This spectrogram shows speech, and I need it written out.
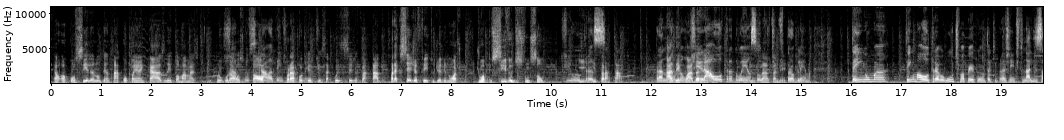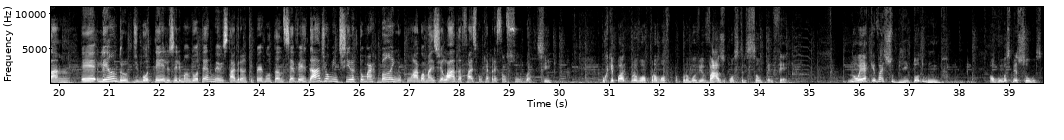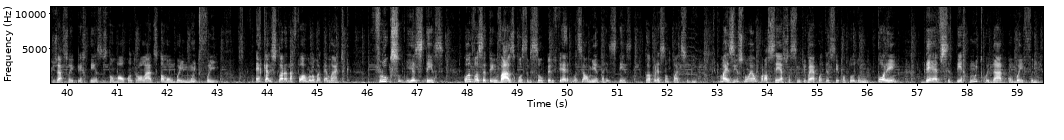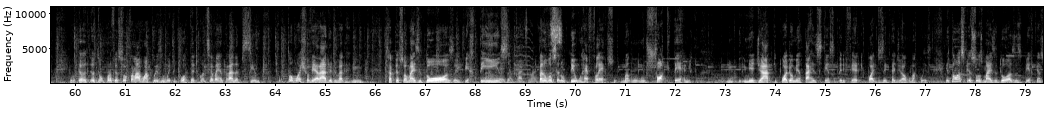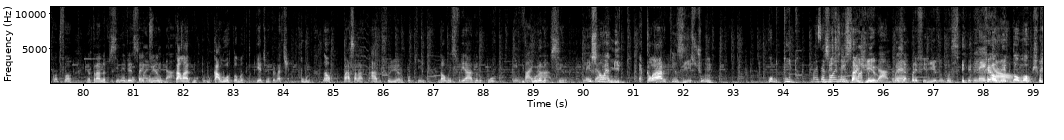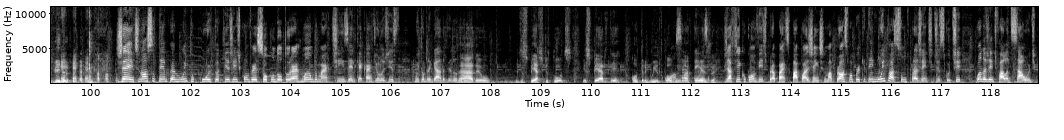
Eu é, aconselho a não tentar acompanhar em casa, nem tomar mais. Procurar um hospital para que essa coisa seja tratada, para que seja feito o diagnóstico de uma possível disfunção de outras... e, e tratado. Para não, não, gerar outra doença, Exatamente. outro tipo de problema. Tem uma tem uma outra última pergunta aqui para a gente finalizar. É. É, Leandro de Botelhos, ele mandou até no meu Instagram aqui perguntando se é verdade ou mentira que tomar banho com água mais gelada faz com que a pressão suba. Sim, porque pode promover, promover vasoconstrição periférica. Não é que vai subir em todo mundo. Algumas pessoas que já são hipertensas, estão mal controladas, tomam um banho muito frio. É aquela história da fórmula matemática fluxo e resistência. Quando você tem vasoconstrição periférica, você aumenta a resistência. Então a pressão pode subir. Mas isso não é um processo assim que vai acontecer com todo mundo. Porém, deve-se ter muito cuidado com banho frio. Eu, eu, tenho um professor que falava uma coisa muito importante. Quando você vai entrar na piscina, toma uma chuveirada devagarinho. Se é a pessoa mais idosa, hipertensa, para você não ter um reflexo, um choque térmico imediato que pode aumentar a resistência periférica, que pode desencadear alguma coisa. Então, as pessoas mais idosas, hipertensas, quando for entrar na piscina, em vez de sair correndo, tá lá no, calor, toma quente, de repente vai pula. Não, passa lá, abre o chuveiro um pouquinho, dá uma esfriada no corpo e, e pula na piscina. Legal. Isso não é mito. É claro que existe um, como tudo, mas é Existe bom um exagero, cuidado, mas né? é preferível você Legal. realmente tomar um chuveiro. gente, nosso tempo é muito curto aqui. A gente conversou com o doutor Armando Martins, ele que é cardiologista. Muito obrigada, viu, doutor? Nada, eu despeço de todos. Espero ter contribuído com, com alguma certeza. coisa. Já fica o convite para participar com a gente numa próxima, porque tem muito assunto para a gente discutir quando a gente fala de saúde.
